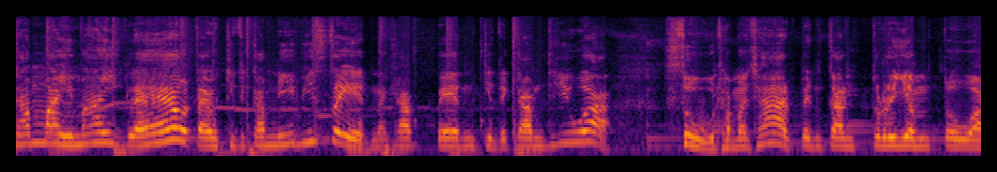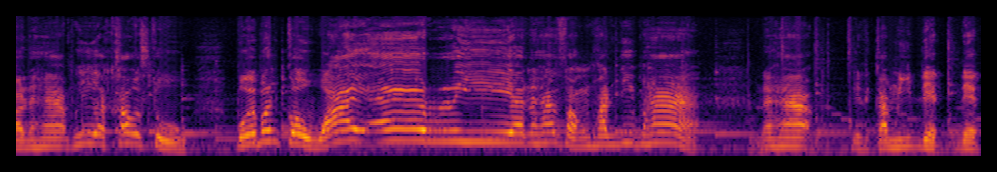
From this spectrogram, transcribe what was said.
กรรมใหม่มาอีกแล้ว แต่กิจกรรมนี้พิเศษนะครับ เป็นกิจกรรมที่ว่า สู่ธรรมชาติเป็นการเตรียมตัวนะฮะ เพื่อเข้าสู่โปเกมอนโกไวแอเรียนะฮะ 2025 นะฮะกิจกรรมนี้เด็ดเด็ด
